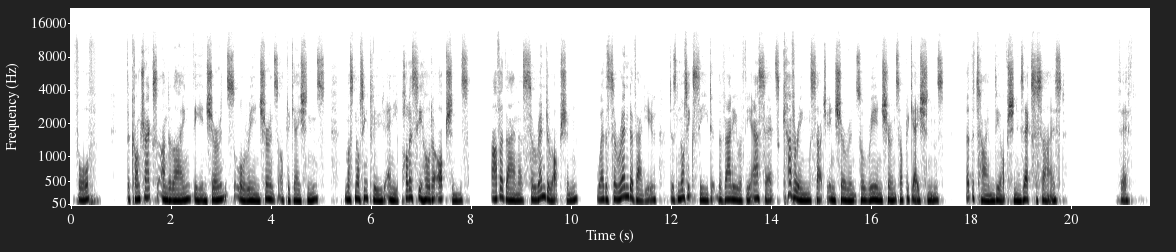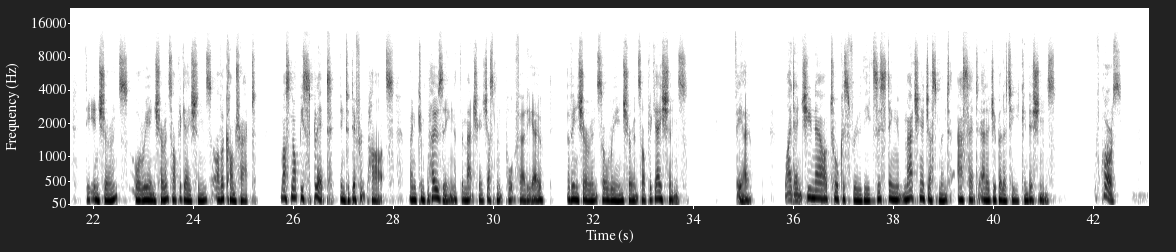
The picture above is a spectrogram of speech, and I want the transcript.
Fourth, the contracts underlying the insurance or reinsurance obligations must not include any policyholder options other than a surrender option where the surrender value does not exceed the value of the assets covering such insurance or reinsurance obligations at the time the option is exercised. Fifth, the insurance or reinsurance obligations of a contract must not be split into different parts when composing the matching adjustment portfolio of insurance or reinsurance obligations. Theo, why don't you now talk us through the existing matching adjustment asset eligibility conditions? Of course.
